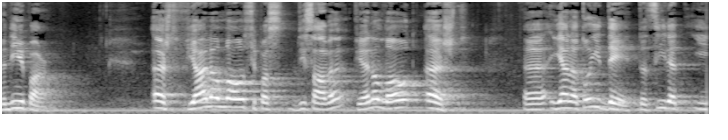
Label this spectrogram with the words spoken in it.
mendimi i parë. Është fjala e Allahut sipas disave, fjala e Allahut është Ë janë ato ide të cilat i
